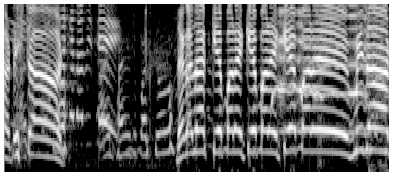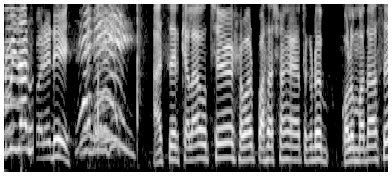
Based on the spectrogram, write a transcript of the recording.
স্টার্ট স্টার্ট দেখা যাক কে পারে কে পারে কে পারে। মিজান মিজান। রেডি আজকের খেলা হচ্ছে সবার পাশার সঙ্গে একটা করে কলম বাঁধা আছে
